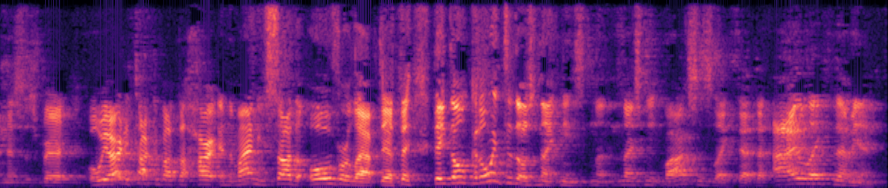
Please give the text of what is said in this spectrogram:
and this is where, well, we already talked about the heart and the mind. You saw the overlap there. They, they don't go into those nice, neat, nice, neat boxes like that, that I like them in.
